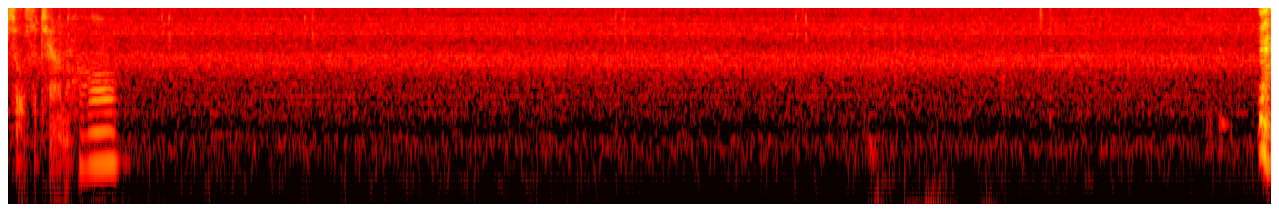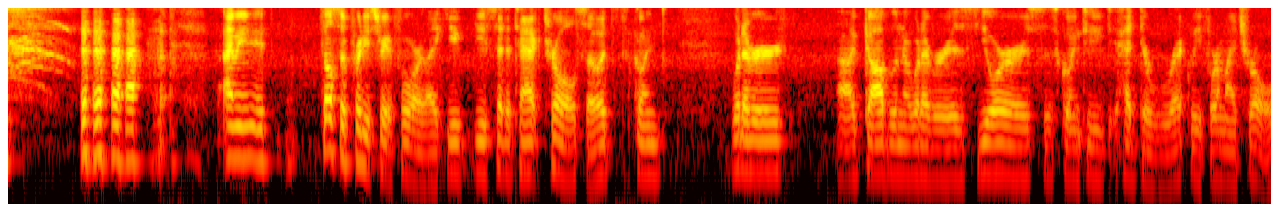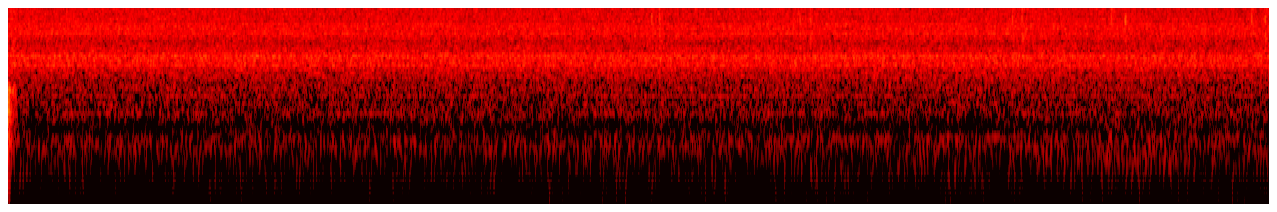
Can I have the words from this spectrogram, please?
Ourselves a town hall. I mean, it, it's also pretty straightforward. Like you, you said attack troll, so it's going, whatever uh, goblin or whatever is yours is going to head directly for my troll.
